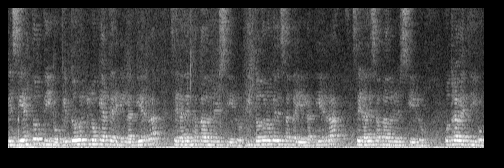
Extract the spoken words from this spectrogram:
de cierto os digo que todo lo que atéis en la tierra será desatado en el cielo, y todo lo que desatéis en la tierra será desatado en el cielo. Otra vez digo,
